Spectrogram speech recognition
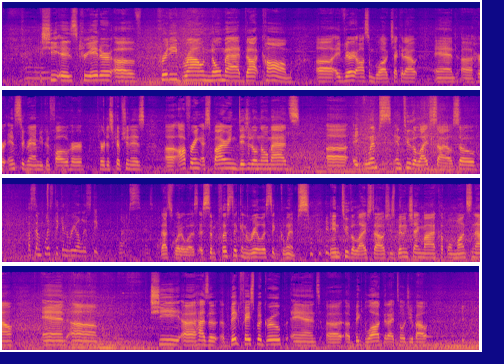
She is creator of prettybrownnomad.com, uh, a very awesome blog. Check it out. And uh, her Instagram, you can follow her. Her description is uh, offering aspiring digital nomads uh, a glimpse into the lifestyle. So, A simplistic and realistic glimpse. That's what it was. A simplistic and realistic glimpse into the lifestyle. She's been in Chiang Mai a couple months now, and um, she uh, has a, a big Facebook group and uh, a big blog that I told you about.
